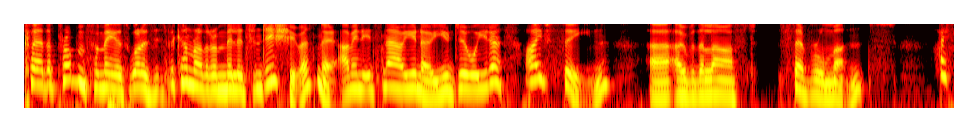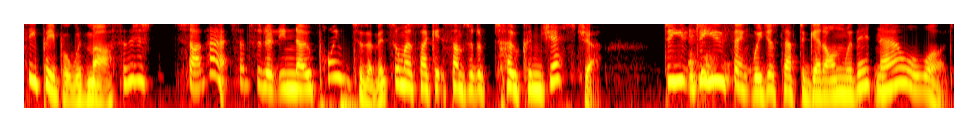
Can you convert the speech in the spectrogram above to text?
Clare, the problem for me as well is it's become rather a militant issue, hasn't it? I mean, it's now you know you do or you don't. I've seen uh, over the last several months, I see people with masks and they're just, just like that. It's absolutely no point to them. It's almost like it's some sort of token gesture. Do you do you think we just have to get on with it now, or what?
